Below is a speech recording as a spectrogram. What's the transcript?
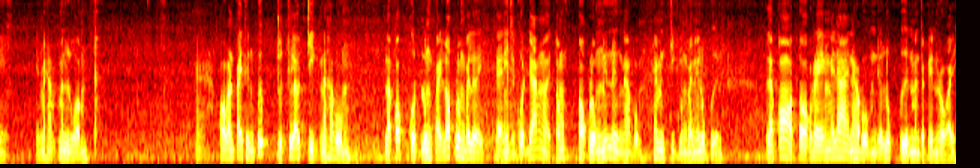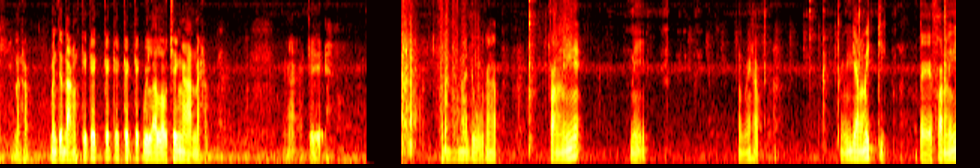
นี่เห็นไหมครับ มันหลวมอ่าพอมันไปถึงปุ๊บจุดที่เราจิกนะครับ ผมแล้วก็กดลงไปล็อกลงไปเลย แต่อันนี้จะกดยากหน่อยต้องตอกลงนิดนึงนะครับผมให้มันจิกลงไปในลูกปืน แล้วก็ตอกแรงไม่ได้นะครับ ผมเดี๋ยวลูกปืนมันจะเป็นรอยนะครับ มันจะดังแก๊กแก๊กแก๊กแก๊กเวลาเราใช้งานนะครับโอเค มาดูนะครับ ฝั่งนี้ นี่เห็นไหมครับยังไม่จิก แต่ฝั่งนี้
